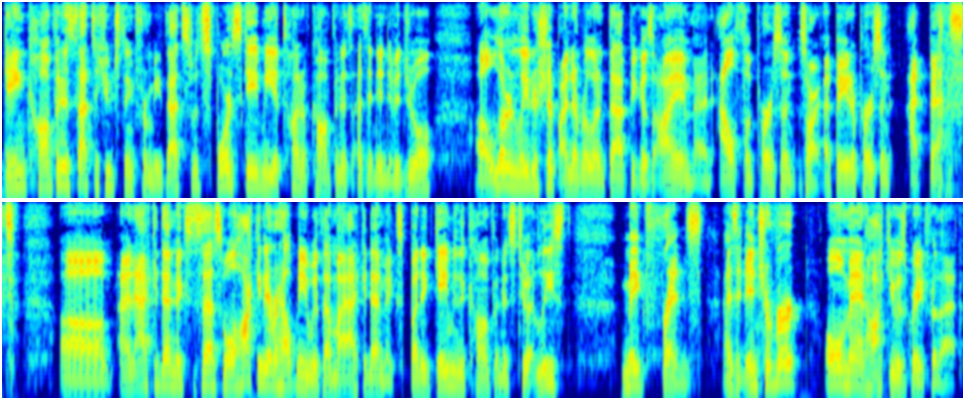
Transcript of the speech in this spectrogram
gain confidence, that's a huge thing for me. That's what sports gave me a ton of confidence as an individual. Uh, learn leadership. I never learned that because I am an alpha person, sorry, a beta person at best. Um, and academic success, well, hockey never helped me with uh, my academics, but it gave me the confidence to at least make friends. As an introvert, oh man, hockey was great for that.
